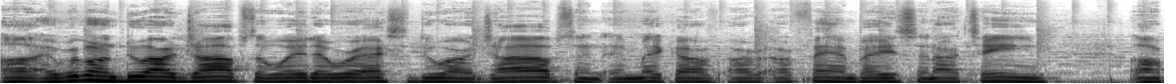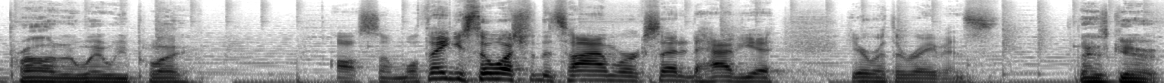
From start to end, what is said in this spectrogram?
uh, and we're gonna do our jobs the way that we're actually do our jobs, and, and make our, our, our, fan base and our team uh, proud of the way we play. Awesome. Well, thank you so much for the time. We're excited to have you here with the Ravens. Thanks, Garrett.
